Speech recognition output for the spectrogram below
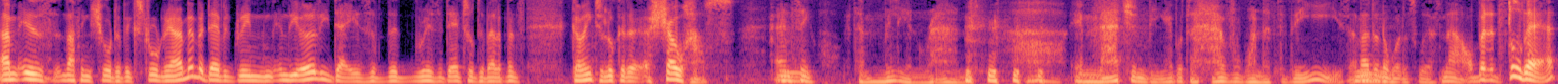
um, is nothing short of extraordinary. I remember David Green in the early days of the residential developments going to look at a, a show house and mm. saying, it's a million rand. Imagine being able to have one of these. And mm. I don't know what it's worth now, but it's still there.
